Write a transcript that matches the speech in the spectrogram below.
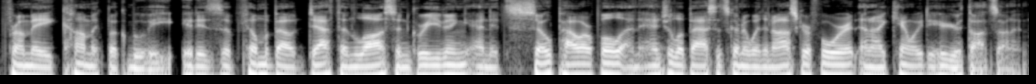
from a comic book movie. It is a film about death and loss and grieving, and it's so powerful. And Angela Bassett's going to win an Oscar for it, and I can't wait to hear your thoughts on it.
